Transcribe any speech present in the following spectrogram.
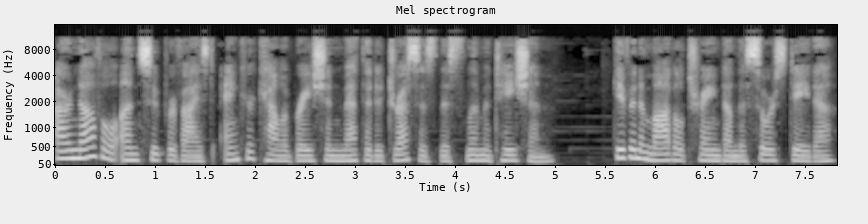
Our novel unsupervised anchor calibration method addresses this limitation. Given a model trained on the source data,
